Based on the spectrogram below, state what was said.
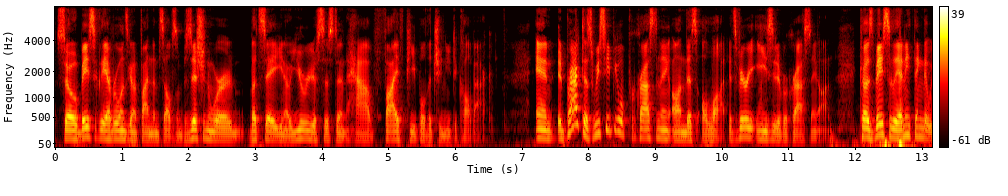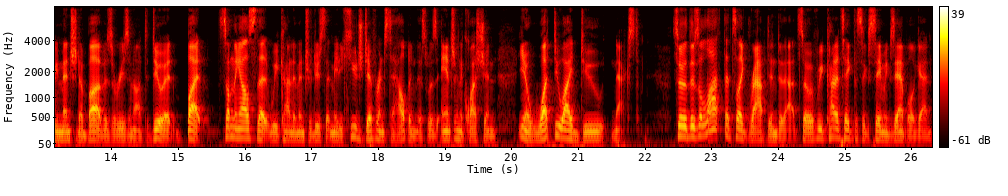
So basically everyone's going to find themselves in a position where let's say, you know, you or your assistant have 5 people that you need to call back. And in practice, we see people procrastinating on this a lot. It's very easy to procrastinate on because basically anything that we mentioned above is a reason not to do it. But something else that we kind of introduced that made a huge difference to helping this was answering the question, you know, what do I do next? So there's a lot that's like wrapped into that. So if we kind of take this same example again,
